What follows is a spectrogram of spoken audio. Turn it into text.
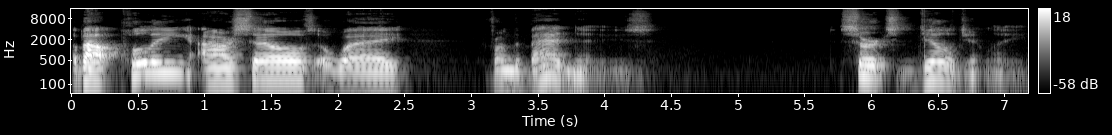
about pulling ourselves away from the bad news. Search diligently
